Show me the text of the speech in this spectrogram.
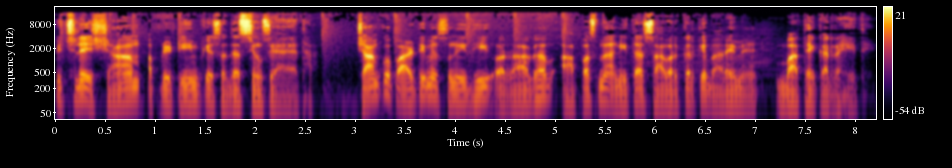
पिछले शाम अपनी टीम के सदस्यों से आया था। शाम को पार्टी में सुनिधि और राघव आपस में अनीता सावरकर के बारे में बातें कर रहे थे।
